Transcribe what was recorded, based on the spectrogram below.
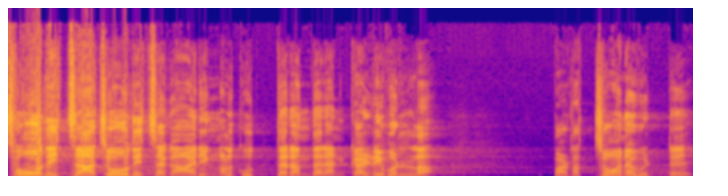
ചോദിച്ച ചോദിച്ച കാര്യങ്ങൾക്ക് ഉത്തരം തരാൻ കഴിവുള്ള പടച്ചോനെ വിട്ട്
